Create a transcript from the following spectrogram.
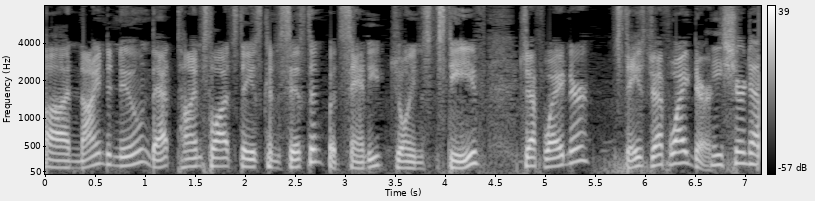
Uh, 9 to noon, that time slot stays consistent, but Sandy joins Steve. Jeff Wagner stays Jeff Wagner. He sure does.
